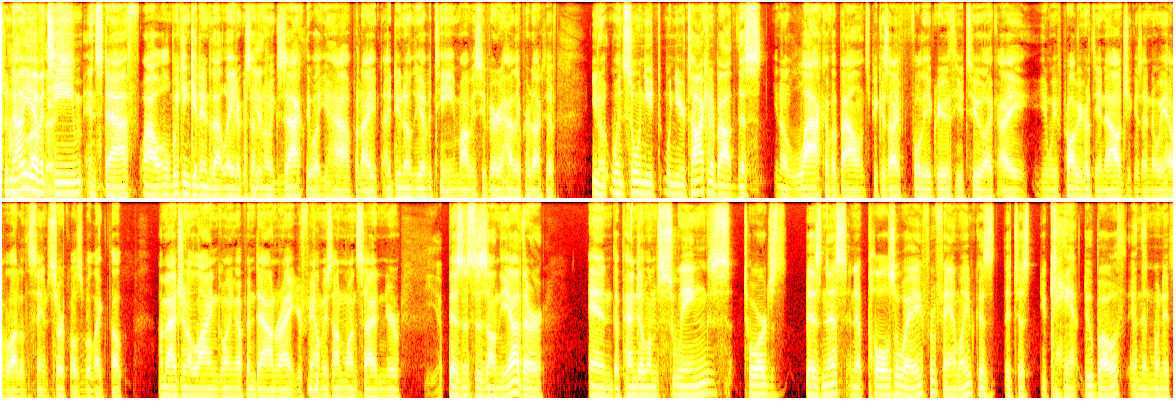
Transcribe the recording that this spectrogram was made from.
So now I you have a this. team and staff. Well, we can get into that later because I don't know exactly what you have, but I, I do know that you have a team, obviously very highly productive. You know, when so when you when you're talking about this, you know, lack of a balance, because I fully agree with you too. Like I, you know, we've probably heard the analogy because I know we have a lot of the same circles, but like the imagine a line going up and down, right? Your mm-hmm. family's on one side and your business is on the other, and the pendulum swings towards business and it pulls away from family because it just you can't do both and then when it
